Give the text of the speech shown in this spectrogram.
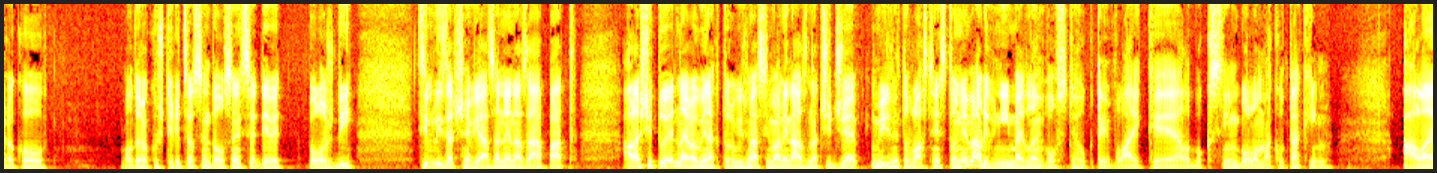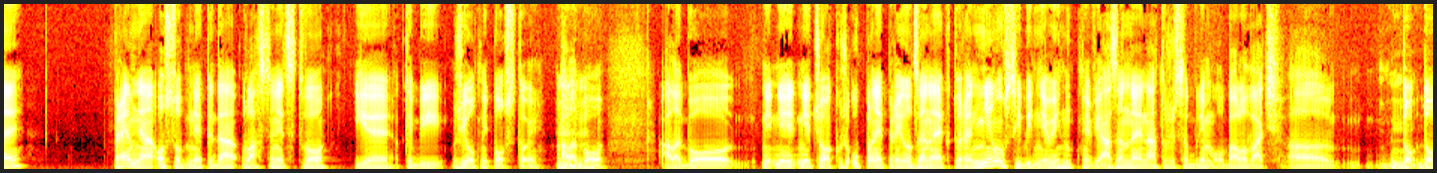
rokov od roku 48 do 89 bolo vždy civilizačne viazané na západ. Ale ešte tu jedna rovina, ktorú by sme asi mali naznačiť, že my sme to vlastníctvo nemali vnímať len vo vzťahu k tej vlajke alebo k symbolom ako takým. Ale pre mňa osobne teda vlastenectvo je keby životný postoj. Mm-hmm. Alebo alebo nie, nie, niečo akože úplne prirodzené, ktoré nemusí byť nevyhnutne viazané na to, že sa budem obalovať uh, do, do,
